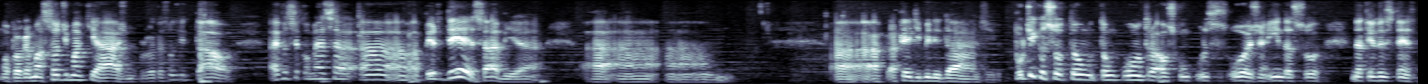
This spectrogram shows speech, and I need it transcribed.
uma programação de maquiagem, uma programação de tal. Aí você começa a, a perder, sabe, a, a, a, credibilidade. Por que, que eu sou tão, tão contra aos concursos hoje? Ainda sou, ainda tenho resistência.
